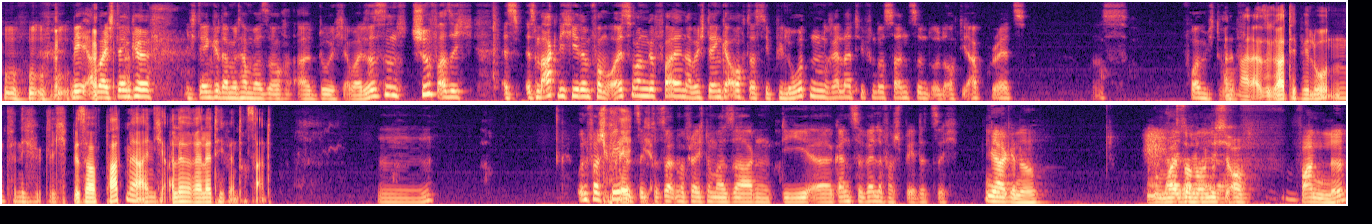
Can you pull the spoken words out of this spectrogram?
nee, aber ich denke, ich denke, damit haben wir es auch äh, durch. Aber das ist ein Schiff, also ich, es, es mag nicht jedem vom Äußeren gefallen, aber ich denke auch, dass die Piloten relativ interessant sind und auch die Upgrades. Das freue mich drauf. Also gerade die Piloten finde ich wirklich, bis auf Padme, eigentlich alle relativ interessant. Mhm. Und verspätet sich, das sollte man vielleicht nochmal sagen. Die äh, ganze Welle verspätet sich. Ja, genau. Man weiß auch noch nicht auf wann, ne?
